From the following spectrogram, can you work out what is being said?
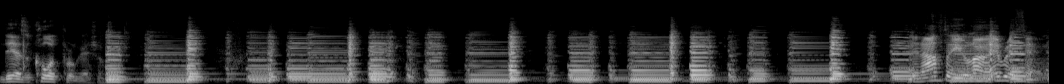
there's a chord progression. Then after you learn everything,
